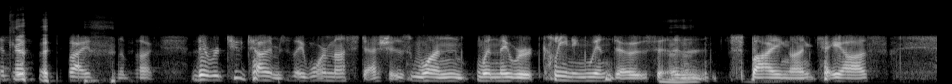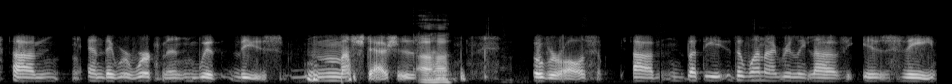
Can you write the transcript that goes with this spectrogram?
And that's good. why it's in the book. There were two times they wore mustaches. One when they were cleaning windows and spying on KAOS, um, and they were workmen with these mustaches Uh-huh. and overalls. Um, but the the one I really love is the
